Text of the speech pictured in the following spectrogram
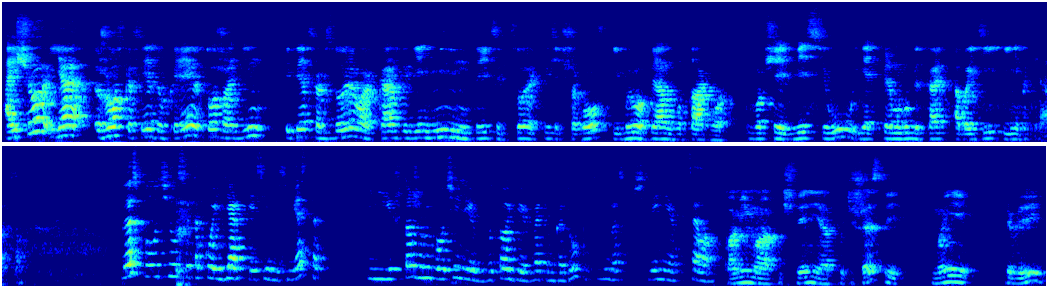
А еще я жестко съездил в Корею, тоже один, пипец как здорово, каждый день минимум 30-40 тысяч шагов, и было прям вот так вот. Вообще весь Сеул я теперь могу без карт обойти и не потеряться. У нас получился такой яркий осенний семестр. И что же мы получили в итоге в этом году? Какие у нас впечатления в целом? Помимо впечатлений от путешествий, мы приобрели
